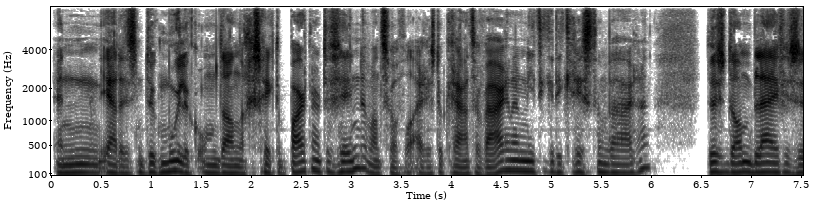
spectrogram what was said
En ja, dat is natuurlijk moeilijk om dan een geschikte partner te vinden, want zoveel aristocraten waren er niet die christen waren. Dus dan blijven ze.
